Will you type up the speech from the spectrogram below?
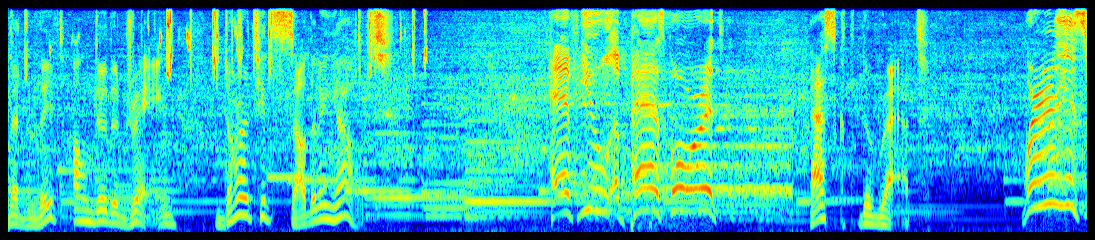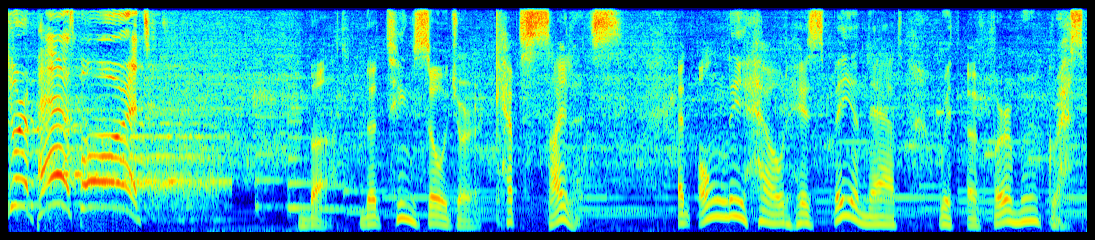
that lived under the drain darted suddenly out. Have you a passport? Asked the rat. Where is your passport? But the tin soldier kept silence and only held his bayonet with a firmer grasp.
